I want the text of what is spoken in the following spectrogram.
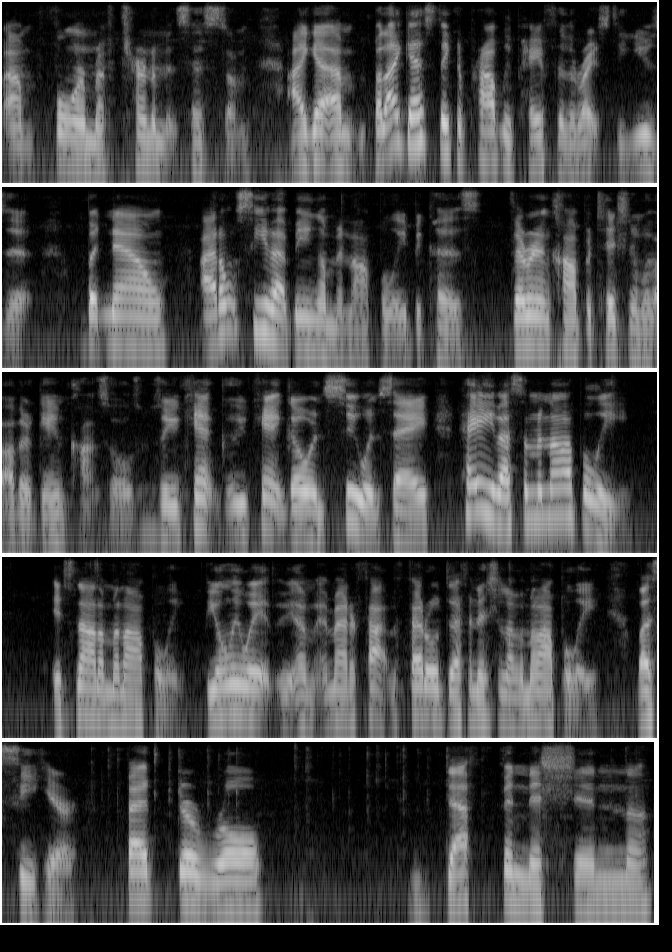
um, form of tournament system. I get, um, but I guess they could probably pay for the rights to use it. But now I don't see that being a monopoly because they're in competition with other game consoles. So you can't you can't go and sue and say, "Hey, that's a monopoly." It's not a monopoly. The only way, um, a matter of fact, the federal definition of a monopoly. Let's see here. Federal definition.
